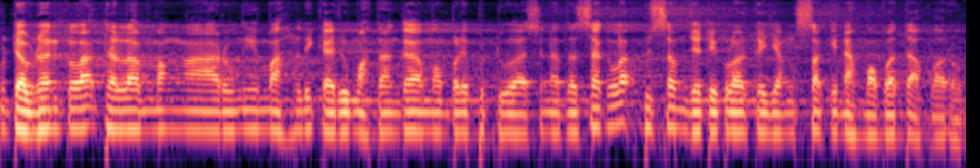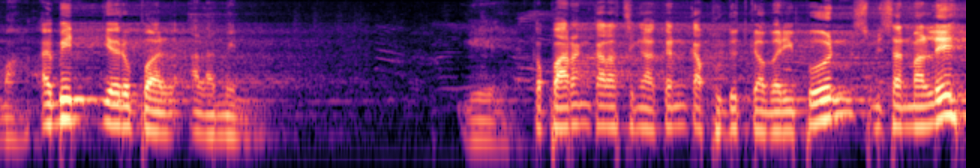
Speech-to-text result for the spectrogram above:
Mudah-mudahan kelak dalam mengarungi mahlika rumah tangga mempelai berdua senantiasa kelak bisa menjadi keluarga yang sakinah mawaddah warahmah. Amin ya rabbal alamin. Nggih, keparang kalah jengaken kabudut gambaripun sepisan malih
